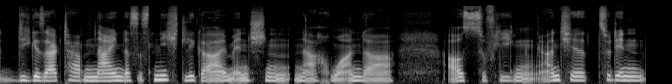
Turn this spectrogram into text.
die gesagt haben, nein, das ist nicht legal, Menschen nach Ruanda auszufliegen. Antje, zu, den,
